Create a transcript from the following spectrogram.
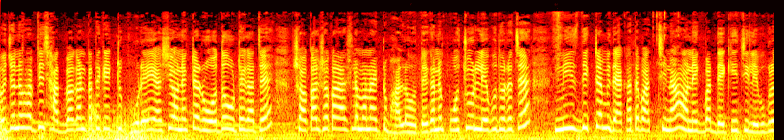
ওই জন্য ভাবছি ছাদ বাগানটা থেকে একটু ঘুরেই আসি। অনেকটা রোদও উঠে গেছে। সকাল সকাল আসলে মনে হয় একটু ভালো হতো। এখানে প্রচুর লেবু ধরেছে। নিচ দিকটা আমি দেখাতে পাচ্ছি না, অনেকবার দেখিয়েছি লেবুগুলো।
